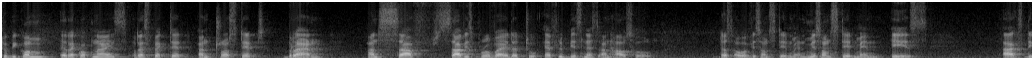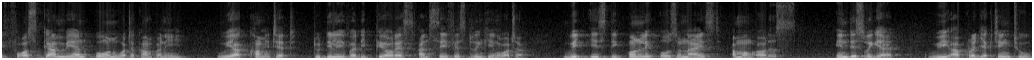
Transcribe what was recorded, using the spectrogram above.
to become a recognized, respected, and trusted brand and serve service provider to every business and household. That's our vision statement. Mission statement is, as the first Gambian-owned water company, we are committed to deliver the purest and safest drinking water, which is the only ozonized among others. In this regard, we are projecting to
